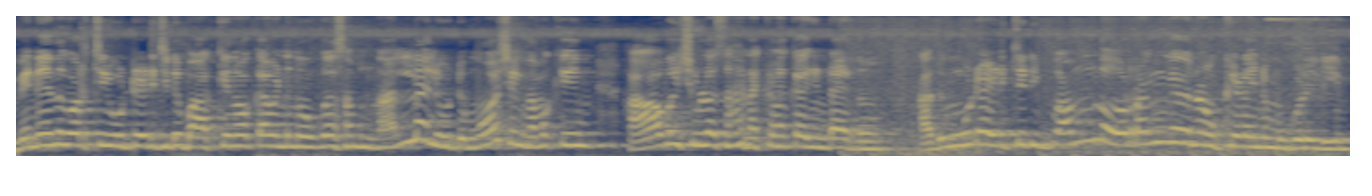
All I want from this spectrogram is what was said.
ഇവനെ നിന്ന് കുറച്ച് ലൂട്ട് അടിച്ചിട്ട് ബാക്കി നോക്കാൻ വേണ്ടി നോക്കുന്ന സമയം നല്ല ലൂട്ട് മോശം നമുക്ക് ആവശ്യമുള്ള സാധനങ്ങളൊക്കെ ഉണ്ടായിരുന്നു. അതും കൂടെ അടിച്ചിട്ട് വന്ന് ഉറങ്ങി നോക്കിയിട്ട് അതിന്റെ മുകളിലും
